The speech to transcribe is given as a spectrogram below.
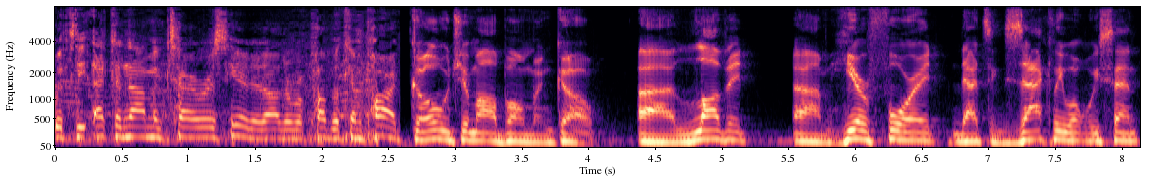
with the economic terrorists here that are the Republican Party? Go, Jamaal Bowman, go. Uh, love it. Um, here for it. That's exactly what we sent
